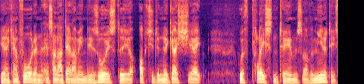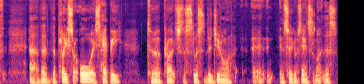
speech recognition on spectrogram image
you know, come forward and, and something like that. I mean, there's always the opportunity to negotiate with police in terms of immunities. Uh, the, the police are always happy to approach the Solicitor General in, in circumstances like this.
